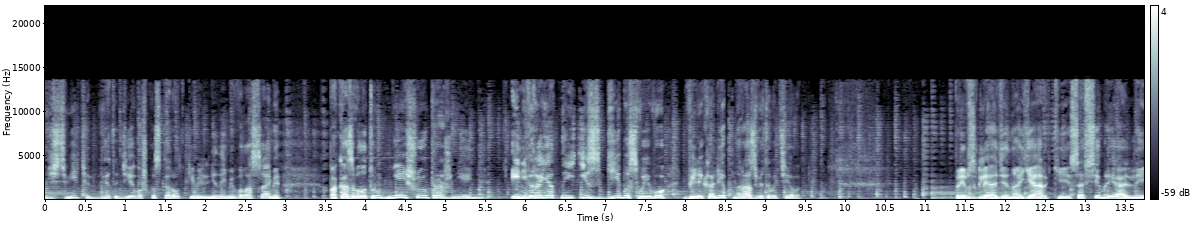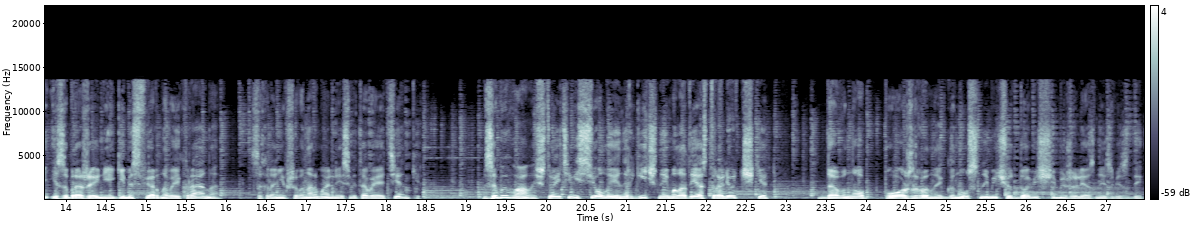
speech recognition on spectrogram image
Действительно, эта девушка с короткими льняными волосами показывала труднейшее упражнение – и невероятные изгибы своего великолепно развитого тела. При взгляде на яркие, совсем реальные изображения гемисферного экрана, сохранившего нормальные световые оттенки, забывалось, что эти веселые, энергичные молодые астролетчики давно пожраны гнусными чудовищами железной звезды.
